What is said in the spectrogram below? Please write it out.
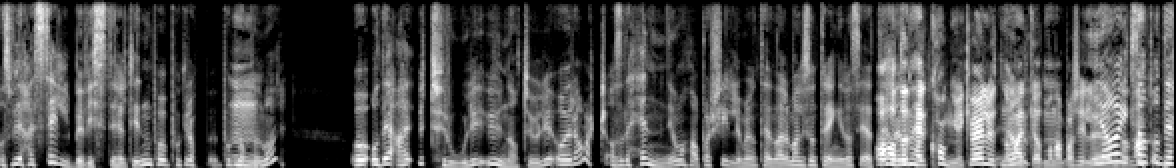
Altså vi er selvbevisste hele tiden på, på, kropp, på kroppen Mm. vår. Og, og det er utrolig unaturlig og rart. Altså det hender jo man har persille mellom tennene, eller man liksom trenger å se etter. Og hatt en hel kongekveld uten å merke at man har persille ja, rundt ikke sant? Det,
